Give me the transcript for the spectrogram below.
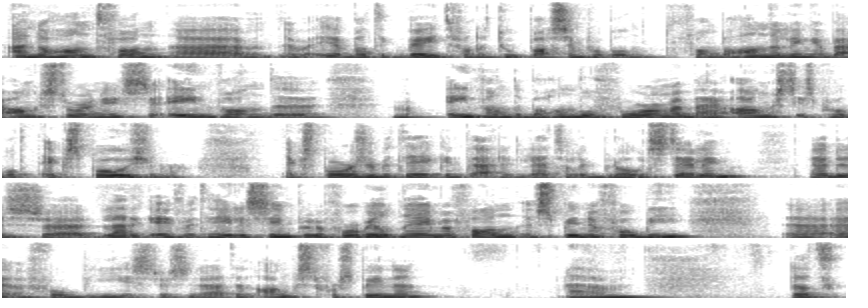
aan de hand van uh, wat ik weet van de toepassing van behandelingen bij angststoornissen. Een van de, een van de behandelvormen bij angst is bijvoorbeeld exposure. Exposure betekent eigenlijk letterlijk blootstelling. dus uh, laat ik even het hele simpele voorbeeld nemen van een spinnenfobie. Uh, een fobie is dus inderdaad een angst voor spinnen. Um, dat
